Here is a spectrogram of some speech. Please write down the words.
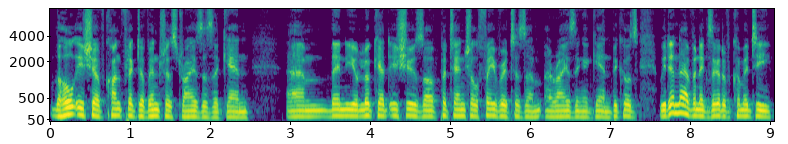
the whole issue of conflict of interest rises again, um, then you look at issues of potential favoritism arising again because we didn't have an executive committee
